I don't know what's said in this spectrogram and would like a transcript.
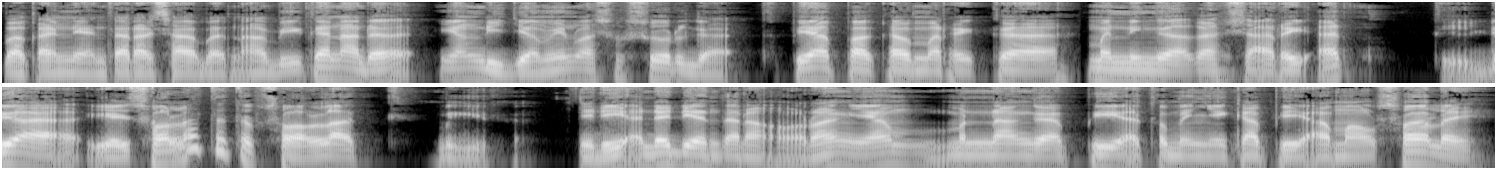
Bahkan di antara sahabat Nabi kan ada yang dijamin masuk surga. Tapi apakah mereka meninggalkan syariat? Tidak, ya sholat tetap sholat begitu. Jadi ada di antara orang yang menanggapi atau menyikapi amal soleh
